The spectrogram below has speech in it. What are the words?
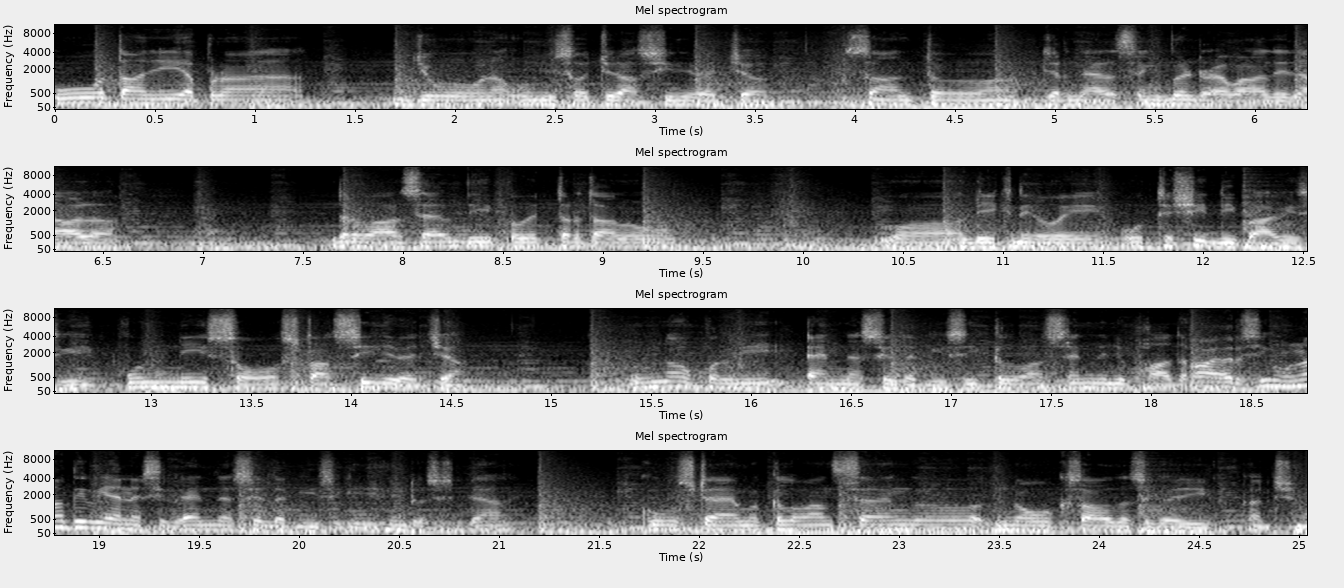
ਉਹ ਤਾਂ ਜੀ ਆਪਣਾ ਜੂਨ 1984 ਦੇ ਵਿੱਚ ਸੰਤ ਜਰਨੈਲ ਸਿੰਘ ਭਿੰਡਰਾਵਾਲਾ ਦੇ ਨਾਲ ਦਰਬਾਰ ਸਾਹਿਬ ਦੀ ਪਵਿੱਤਰਤਾ ਨੂੰ ਦੇਖਦੇ ਹੋਏ ਉੱਥੇ ਸ਼ਹੀਦੀ ਪਾ ਗਈ ਸੀ 1987 ਦੇ ਵਿੱਚ ਉਹਨਾਂ ਉੱਪਰ ਵੀ ਐਨਐਸਏ ਲੱਗੀ ਸੀ ਕੁਲਵੰਤ ਸਿੰਘ ਦੇ ਜੋ ਫਾਦਰ ਫਾਦਰ ਸੀ ਉਹਨਾਂ ਦੇ ਵੀ ਐਨਐਸਸੀ ਦਾ ਐਨਐਸਏ ਲੱਗੀ। ਸੀਗੀ ਉਸ ਟਾਈਮ ਕੁਲਵੰਤ ਸਿੰਘ 9 ਸਾਲ ਦਾ ਸੀਗਾ ਜੀ। ਅੱਛਾ।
